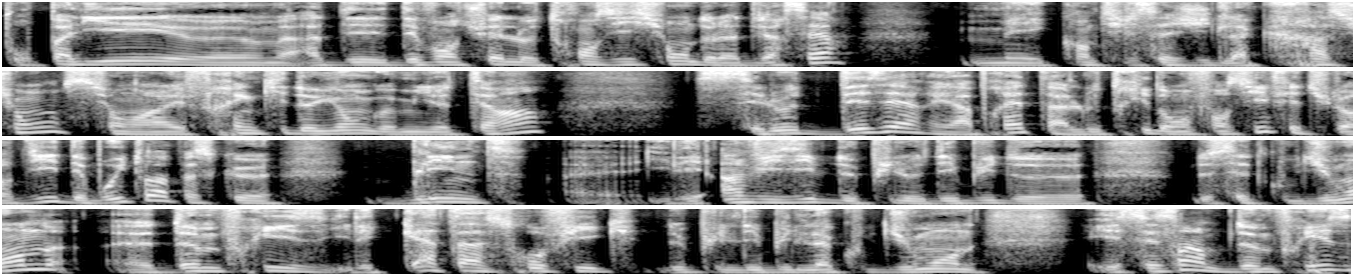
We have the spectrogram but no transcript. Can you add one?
pour pallier euh, à d'éventuelles transitions de l'adversaire. Mais quand il s'agit de la création, si on enlève Frankie de Jong au milieu de terrain, c'est le désert. Et après, tu as le trident offensif et tu leur dis débrouille-toi parce que Blint, euh, il est invisible depuis le début de, de cette Coupe du Monde. Euh, Dumfries, il est catastrophique depuis le début de la Coupe du Monde. Et c'est simple, Dumfries,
